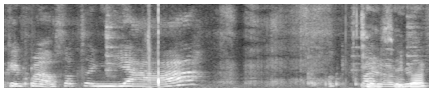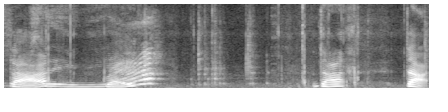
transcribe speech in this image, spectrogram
Okay, fine. I'll stop saying yeah. Okay, Fine, so really got that, saying right? That, that.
